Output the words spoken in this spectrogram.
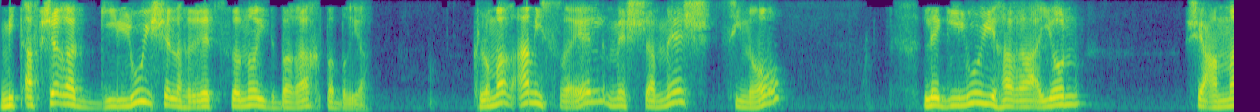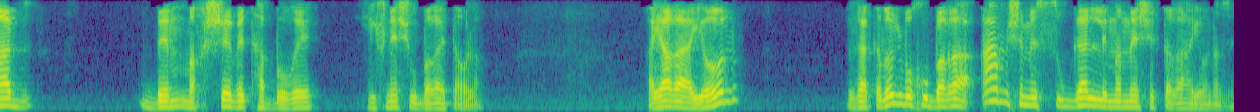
מתאפשר הגילוי של רצונו התברך בבריאה. כלומר, עם ישראל משמש צינור לגילוי הרעיון שעמד במחשבת הבורא לפני שהוא ברא את העולם. היה רעיון, והקדוש ברוך הוא ברא עם שמסוגל לממש את הרעיון הזה.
